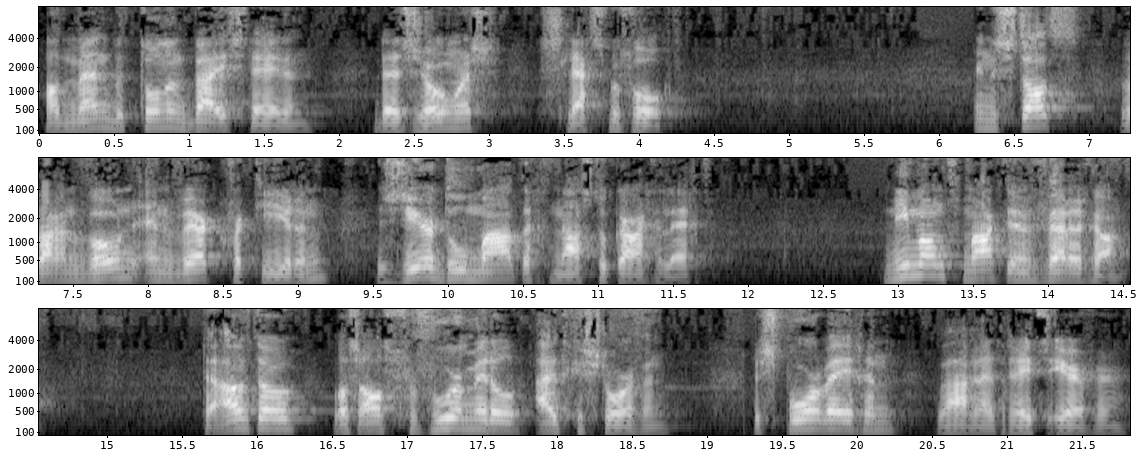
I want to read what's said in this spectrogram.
had men betonnen bijsteden, des zomers slechts bevolkt. In de stad waren woon- en werkkwartieren zeer doelmatig naast elkaar gelegd. Niemand maakte een verre gang. De auto was als vervoermiddel uitgestorven. De spoorwegen waren het reeds eerder.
